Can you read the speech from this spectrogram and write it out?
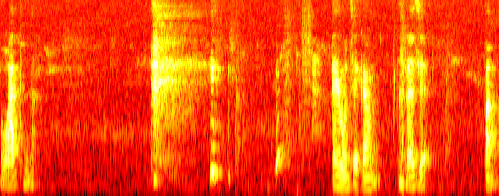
ładna. A ja uciekam. Na razie. Pa.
